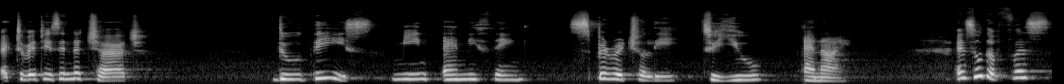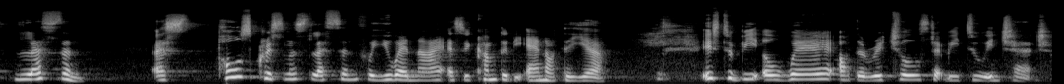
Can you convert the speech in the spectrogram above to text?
activities in the church. Do these mean anything spiritually to you and I? And so the first lesson, as post Christmas lesson for you and I as we come to the end of the year, is to be aware of the rituals that we do in church,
